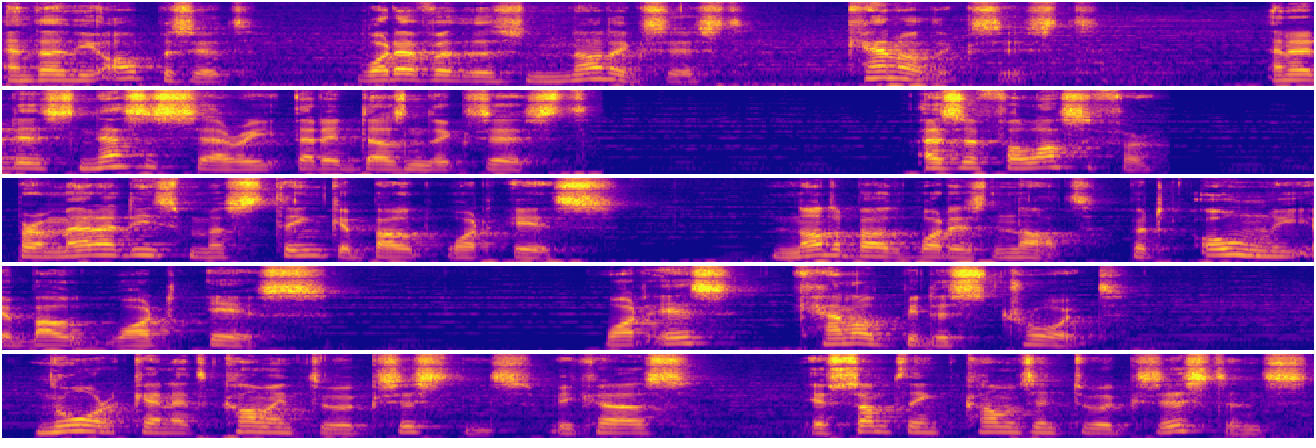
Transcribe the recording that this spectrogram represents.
And then the opposite, whatever does not exist, cannot exist. And it is necessary that it doesn't exist. As a philosopher, Parmenides must think about what is, not about what is not, but only about what is. What is cannot be destroyed, nor can it come into existence, because if something comes into existence,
